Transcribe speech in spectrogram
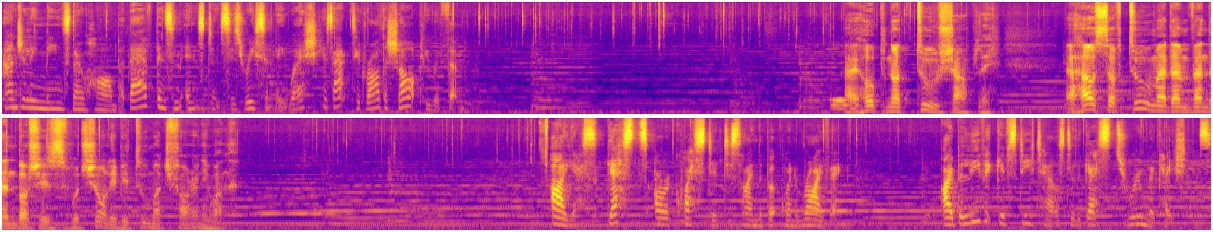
Angeline means no harm, but there have been some instances recently where she has acted rather sharply with them. I hope not too sharply. A house of two Madame Van den Vandenbosches would surely be too much for anyone. Ah, yes, guests are requested to sign the book when arriving. I believe it gives details to the guests' room locations.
